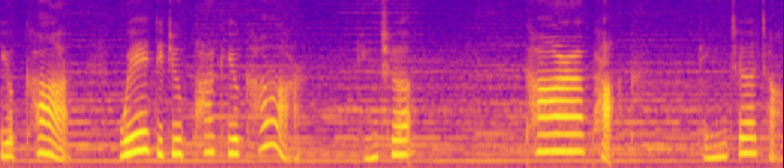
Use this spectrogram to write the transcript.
your car. Where did you park your car? 停车。Car park 停车场，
